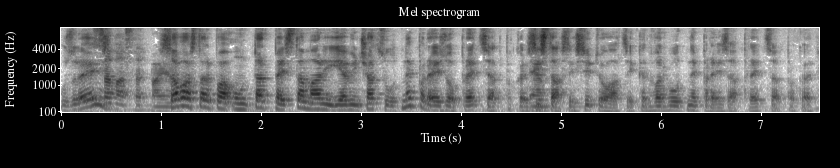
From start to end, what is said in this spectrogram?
uzreiz. Savā starpā, jā. Savā starpā, un tad pēc tam arī, ja viņš atsūta nepareizo preci atpakaļ, es izstāstīju situāciju, kad varbūt nepareizā preci atpakaļ.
